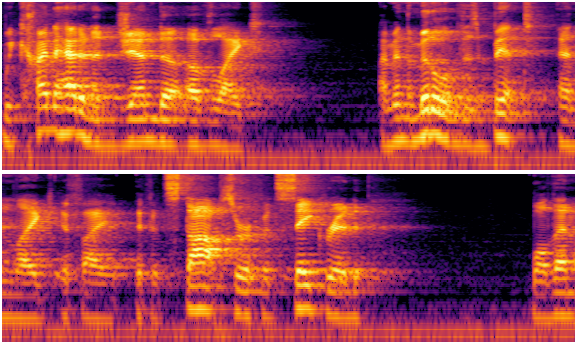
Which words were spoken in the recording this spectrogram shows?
we kind of had an agenda of like, I'm in the middle of this bit, and like if I if it stops or if it's sacred, well then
